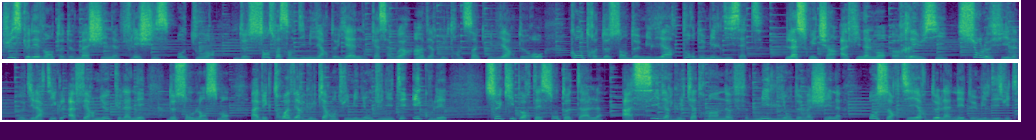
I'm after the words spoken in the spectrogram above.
puisque les ventes de machines fléchissent autour de 170 milliards de yens, donc à savoir 1,35 milliard d'euros, contre 202 milliards pour 2017. La Switch hein, a finalement réussi, sur le fil, nous dit l'article, à faire mieux que l'année de son lancement, avec 3,48 millions d'unités écoulées, ce qui portait son total à 6,89 millions de machines au sortir de l'année 2018.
